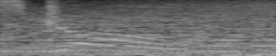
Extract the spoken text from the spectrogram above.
Let's go!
